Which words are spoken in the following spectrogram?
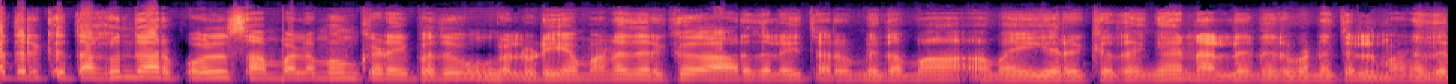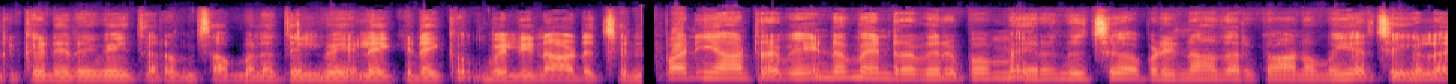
அதற்கு தகுந்தாற்போல் சம்பளமும் கிடைப்பது உங்களுடைய மனதிற்கு ஆறுதலை தரும் விதமா அமை இருக்குதுங்க நல்ல நிறுவனத்தில் மனதிற்கு நிறைவை தரும் சம்பளத்தில் வேலை கிடைக்கும். வெளிநாடு சென்று பணியாற்ற வேண்டும் என்ற விருப்பம் இருந்துச்சு அப்படின்னா அதற்கான முயற்சிகளை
